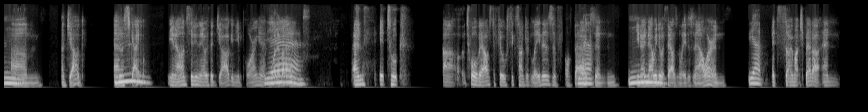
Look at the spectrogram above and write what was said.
Mm. um, a jug and a scale. Mm. You know, I'm sitting there with a jug, and you're pouring it, and whatever, and and it took. Uh, 12 hours to fill 600 liters of, of bags and you know now we do a Mm. thousand liters an hour and Yeah. it's so much better and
